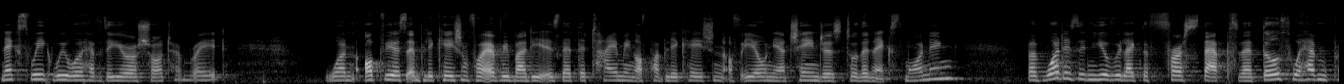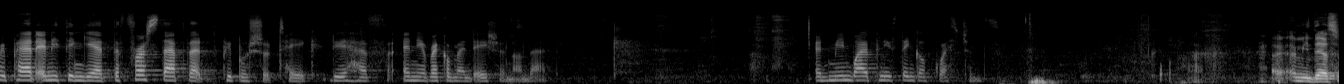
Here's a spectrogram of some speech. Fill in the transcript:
next week we will have the euro short-term rate. One obvious implication for everybody is that the timing of publication of EONIA changes to the next morning. But what is in your view like the first step that those who haven't prepared anything yet, the first step that people should take? Do you have any recommendation on that? And meanwhile, please think of questions. I mean, there's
